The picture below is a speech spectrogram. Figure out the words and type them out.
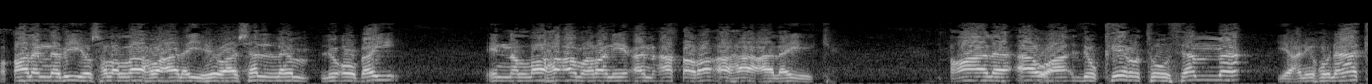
وقال النبي صلى الله عليه وسلم لأبي إن الله أمرني أن أقرأها عليك. قال أو ذكرت ثم يعني هناك؟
